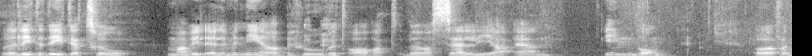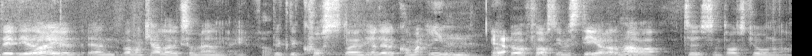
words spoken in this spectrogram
Och det är lite dit jag tror man vill eliminera behovet av att behöva sälja en ingång. Och för det, det där är ju en, en, vad man kallar liksom en... Det, det kostar en hel del att komma in. Att Ja. behöva först investera de här tusentals kronorna.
